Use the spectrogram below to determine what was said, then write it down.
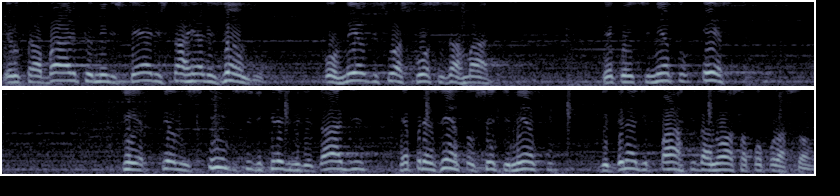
pelo trabalho que o Ministério está realizando por meio de suas Forças Armadas. Reconhecimento este que, pelos índices de credibilidade, representa o sentimento de grande parte da nossa população.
